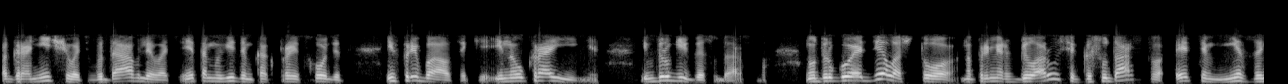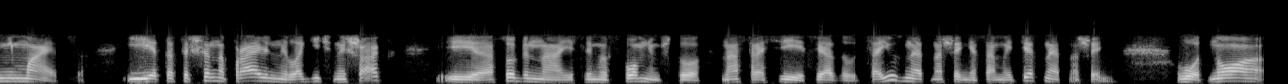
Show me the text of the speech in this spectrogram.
ограничивать, выдавливать. И это мы видим, как происходит и в Прибалтике, и на Украине, и в других государствах. Но другое дело, что, например, в Беларуси государство этим не занимается. И это совершенно правильный, логичный шаг – и особенно, если мы вспомним, что нас с Россией связывают союзные отношения, самые тесные отношения. Вот. Но,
